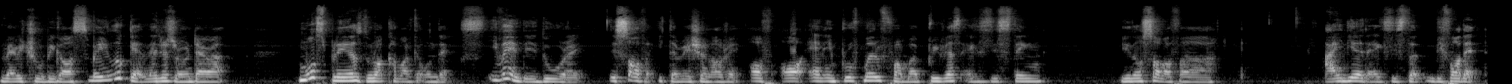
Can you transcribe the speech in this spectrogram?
very true because when you look at Legends of Runeterra, most players do not come up with their own decks. Even if they do, right, it's sort of an iteration of it, of or an improvement from a previous existing, you know, sort of a idea that existed before that.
